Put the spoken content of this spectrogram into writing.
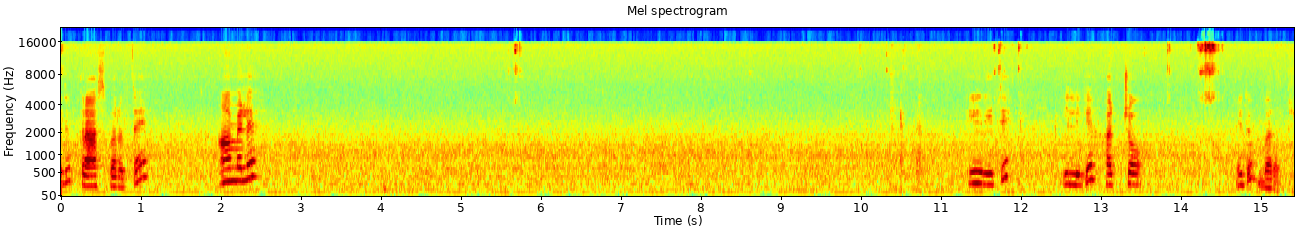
ಇದು ಕ್ರಾಸ್ ಬರುತ್ತೆ. ಆಮೇಲೆ ಈ ರೀತಿ ಇಲ್ಲಿಗೆ ಹಚ್ಚೋ ಇದು ಬರುತ್ತೆ.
